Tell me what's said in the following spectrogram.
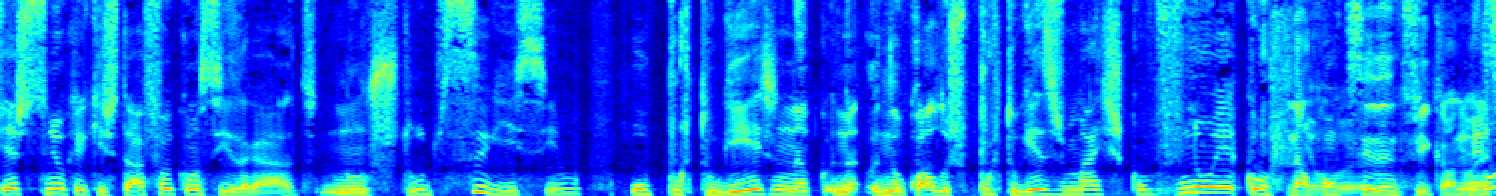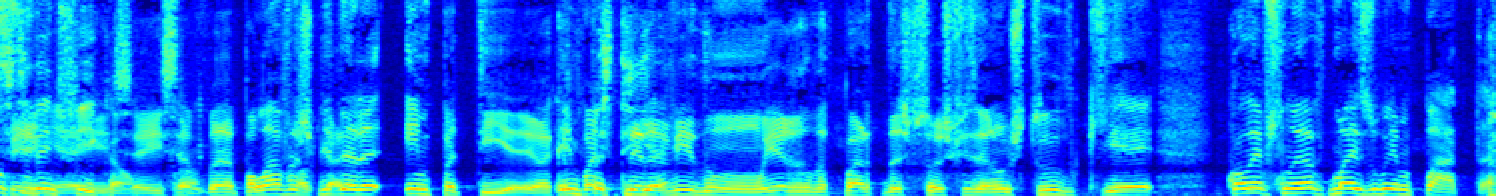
este senhor que aqui está foi considerado, num estudo seríssimo, o português na- na- no qual os portugueses mais confiam. Não é Não, com que se identificam, não é? Com que se Sim, identificam. É isso, é isso. A palavra Ok. escolhida era empatia. É capaz de ter Empatia. havido um erro da parte das pessoas que fizeram o estudo que é qual é a personalidade que mais o empata?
